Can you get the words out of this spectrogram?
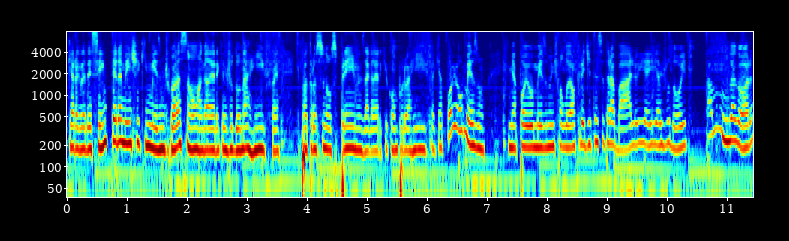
Quero agradecer inteiramente aqui mesmo, de coração, a galera que ajudou na rifa, patrocinou os prêmios, a galera que comprou a rifa, que apoiou mesmo, que me apoiou mesmo e falou, eu acredito nesse trabalho, e aí ajudou e tá no mundo agora.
